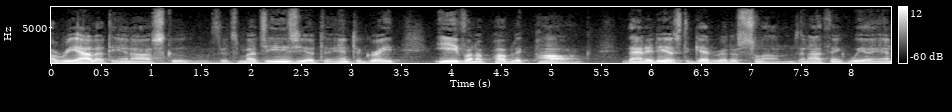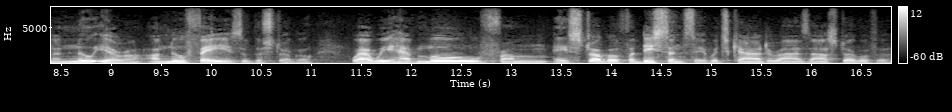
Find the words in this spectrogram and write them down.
a reality in our schools. It's much easier to integrate even a public park than it is to get rid of slums. And I think we are in a new era, a new phase of the struggle, where we have moved from a struggle for decency, which characterized our struggle for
